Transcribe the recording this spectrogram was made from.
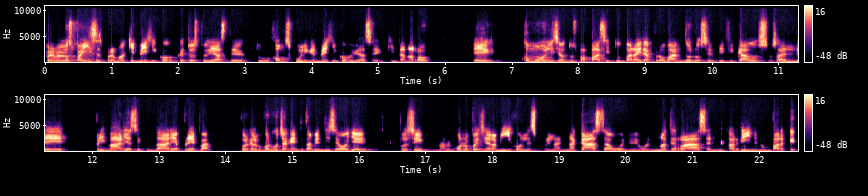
por ejemplo, los países, por ejemplo, aquí en México, que tú estudiaste tu homeschooling en México, vivías en Quintana Roo, eh, ¿cómo le hicieron tus papás y tú para ir aprobando los certificados? O sea, el de primaria, secundaria, prepa, porque a lo mejor mucha gente también dice, oye, pues sí, a lo mejor lo puedo enseñar a mi hijo en la, en la, casa o en, o en, una terraza, en un jardín, en un parque,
